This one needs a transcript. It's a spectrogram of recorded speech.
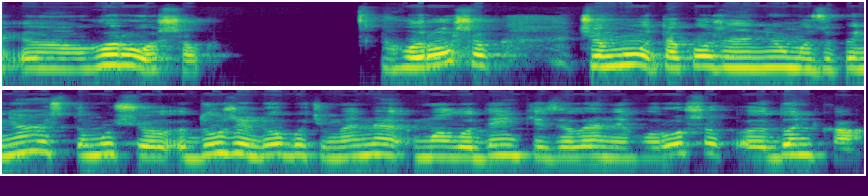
е, горошок. Горошок, чому також на ньому зупиняюсь, тому що дуже любить у мене молоденький зелений горошок е, донька.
